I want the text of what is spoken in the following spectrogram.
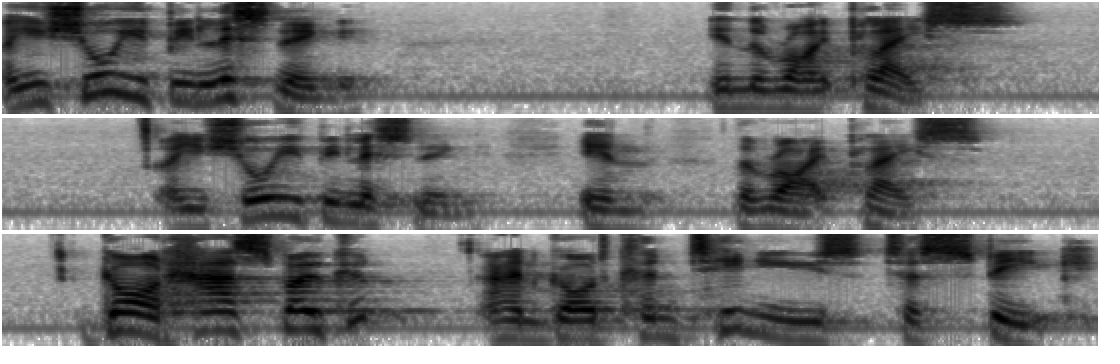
Are you sure you've been listening in the right place? Are you sure you've been listening in the right place? God has spoken and God continues to speak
